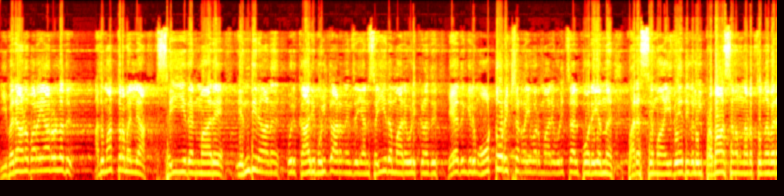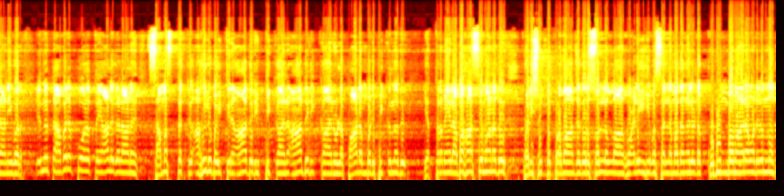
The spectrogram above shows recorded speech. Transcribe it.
ഇവരാണ് പറയാറുള്ളത്. അതുമാത്രമല്ല സയ്യിദന്മാരെ എന്തിനാണ് ഒരു കാര്യം ഉദ്ഘാടനം ചെയ്യാൻ സയ്യിദന്മാരെ വിളിക്കുന്നത്? ഏതെങ്കിലും ഓട്ടോറിക്ഷ ഡ്രൈവർമാരെ വിളിച്ചാൽ പോരെ എന്ന് പരസ്യമായി വേദികളിൽ പ്രഭാഷണം നടത്തുന്നവരാണ് ഇവർ. എന്നിട്ട് അവരെ പോലത്തെ ആളുകളാണ് സമസ്തക്ക് അഹുലുബൈത്തിനെ ആദരിപ്പിക്കാൻ ആദരിക്കാനുള്ള പാഠം പഠിപ്പിക്കുന്നത്. എത്രമേൽ അപഹാസ്യമാണത്? പരിശുദ്ധ പ്രവാചകർ സൊല്ലാഹു അലൈഹി വസല്ലമ തങ്ങളുടെ കുടുംബമാരവരെന്നും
